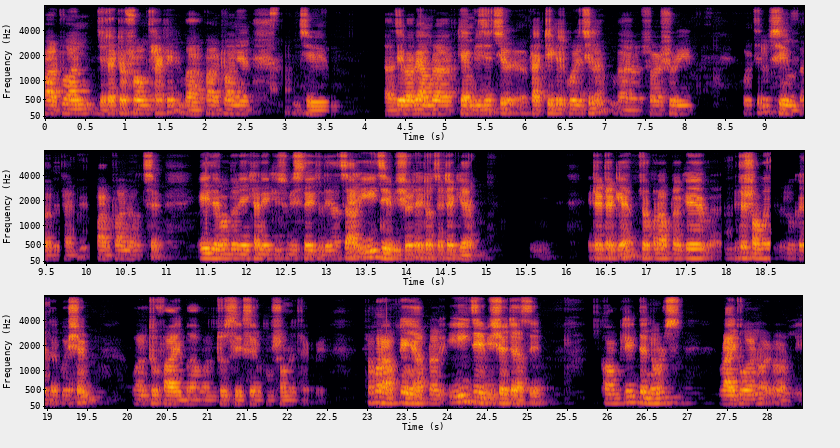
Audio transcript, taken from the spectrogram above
পার্ট ওয়ান যেটা একটা ফর্ম থাকে বা পার্ট ওয়ানের যে যেভাবে আমরা ক্যামব্রিজে প্র্যাকটিক্যাল করেছিলাম বা সরাসরি করেছিলাম সেমভাবে থাকবে। পার্ট ওয়ানে হচ্ছে এই যেমন ধরে এখানে কিছু বিস্তারিত দেওয়া আছে। আর এই যে বিষয়টা, এটা হচ্ছে একটা গ্যাপ এটা একটা গ্যাপ যখন আপনাকে, এটা সময় লোক একটা কোয়েশ্চেন ওয়ান টু ফাইভ বা ওয়ান টু সিক্স এরকম সময় থাকবে। তখন আপনি আপনার এই যে বিষয়টা আছে complete the notes write one only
